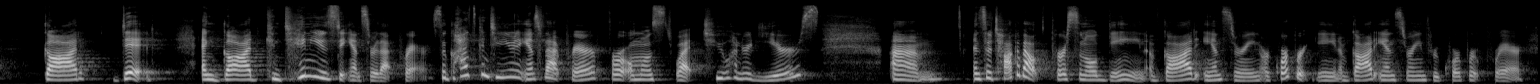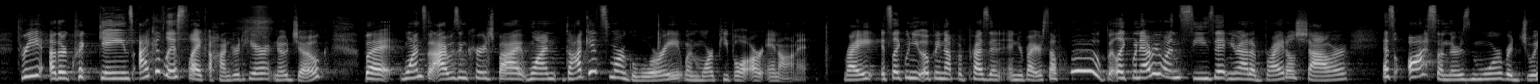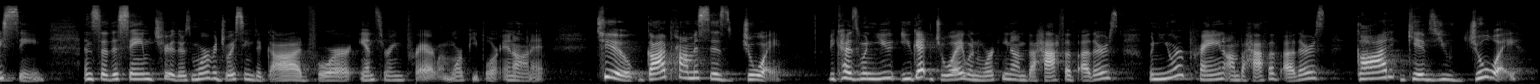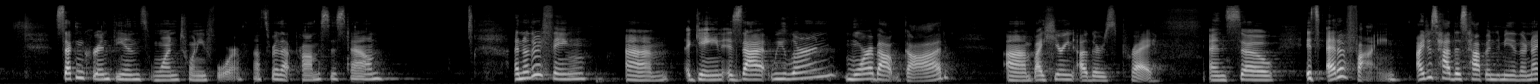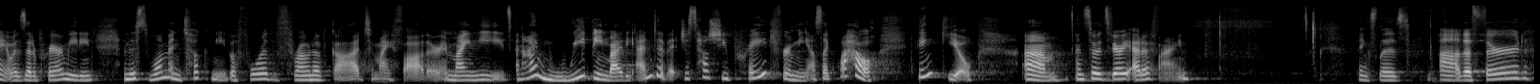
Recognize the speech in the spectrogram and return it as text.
God did. And God continues to answer that prayer. So God's continuing to answer that prayer for almost, what, 200 years? Um, and so, talk about personal gain of God answering, or corporate gain of God answering through corporate prayer. Three other quick gains. I could list like 100 here, no joke, but ones that I was encouraged by one, God gets more glory when more people are in on it right? It's like when you open up a present and you're by yourself, woo! But like when everyone sees it and you're at a bridal shower, it's awesome. There's more rejoicing. And so the same true, there's more rejoicing to God for answering prayer when more people are in on it. Two, God promises joy. Because when you, you get joy when working on behalf of others, when you are praying on behalf of others, God gives you joy. 2 Corinthians 1:24. That's where that promise is found. Another thing um, again, is that we learn more about God um, by hearing others pray. And so it's edifying. I just had this happen to me the other night. I was at a prayer meeting, and this woman took me before the throne of God to my father and my needs. And I'm weeping by the end of it, just how she prayed for me. I was like, wow, thank you. Um, and so it's very edifying. Thanks, Liz. Uh, the third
